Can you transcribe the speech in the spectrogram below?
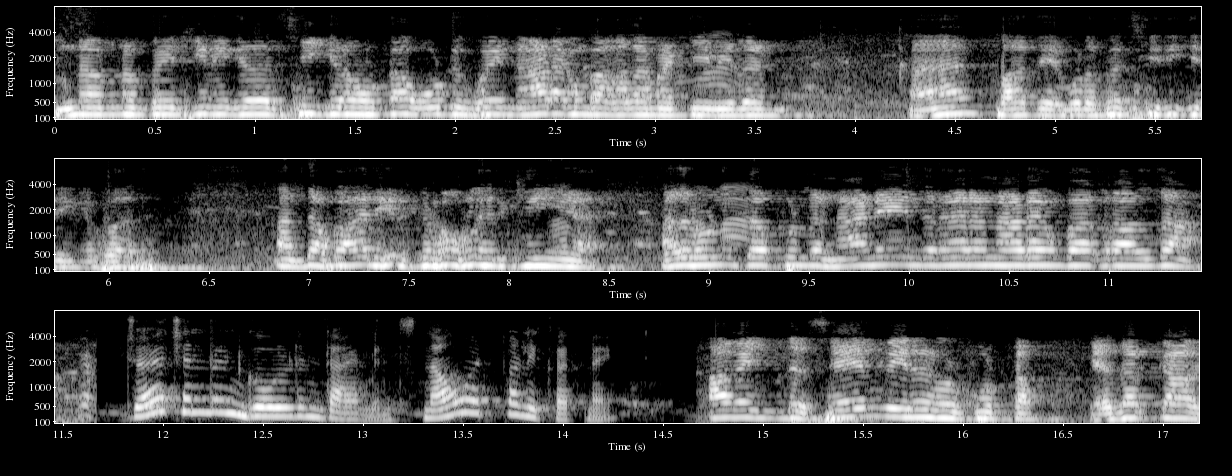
இன்னும் இன்னும் பேசிக்கினீங்க சீக்கிரம் விட்டா வீட்டுக்கு போய் நாடகம் பார்க்கலாமா டிவிலன்னு? ஆ? பார்த்து எவ்வளோ பேர் சிரிக்கிறீங்க பாரு. அந்த மாதிரி இருக்கிறவங்களும் இருக்கீங்க. அதில் ஒன்றும் தப்பு இல்லை. நானே இந்த நேரம் நாடகம் பார்க்குற ஆள் தான் Gold and Diamonds, now at Palikatnai. ஆக இந்த செயல் வீரர்கள் கூட்டம் எதற்காக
